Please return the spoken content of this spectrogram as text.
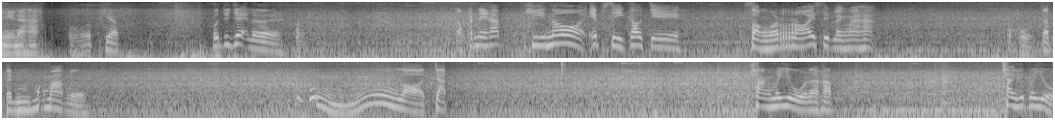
นี่นะฮะ โอ้โหเพียบรถเยอะเลย กับคันนี้ครับ Hino FC9J 210 แรงม้าฮะ โอ้โห จัดเต็มมาก ๆ เลยอื้อหือหล่อจัด ช่างไม่อยู่นะครับ ช่างยุดไม่อยู่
